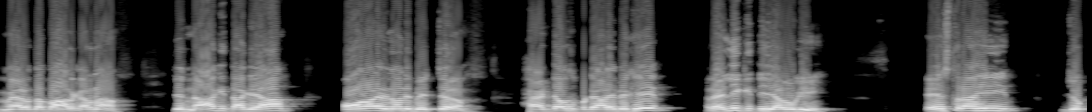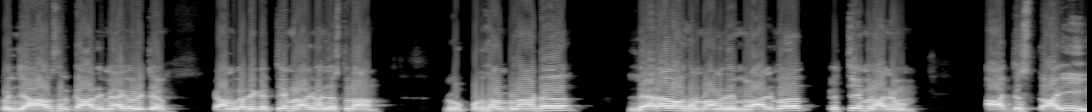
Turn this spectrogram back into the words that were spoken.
ਮੈਲੋ ਤਾਂ ਬਹਾਲ ਕਰਨਾ। ਜੇ ਨਾ ਕੀਤਾ ਗਿਆ, ਆਉਣ ਵਾਲੇ ਦਿਨਾਂ ਦੇ ਵਿੱਚ ਹੈੱਡ ਹਾਊਸ ਪਟਿਆਲੇ ਵਿਖੇ ਰੈਲੀ ਕੀਤੀ ਜਾਊਗੀ। ਇਸ ਤਰ੍ਹਾਂ ਹੀ ਜੋ ਪੰਜਾਬ ਸਰਕਾਰ ਦੇ ਮਹਿਕਮੇ ਵਿੱਚ ਕੰਮ ਕਰਦੇ ਕੱਚੇ ਮੁਲਾਜ਼ਮਾਂ ਜਿਸ ਤਰ੍ਹਾਂ, ਰੋਪੜ ਥਰਮਲ ਪਲਾਂਟ ਲਹਿਰਾਵਾਂ ਥਰਮਲ ਪਲਾਂਟ ਦੇ ਮੁਲਾਜ਼ਮ, ਕੱਚੇ ਮੁਲਾਜ਼ਮ, ਅੱਜ 27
